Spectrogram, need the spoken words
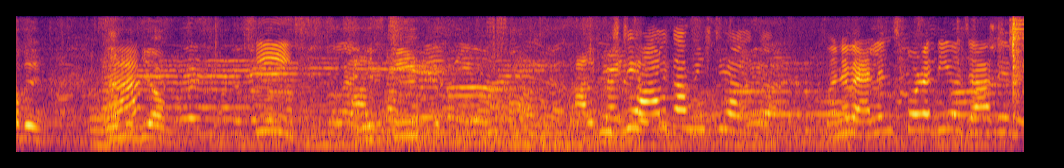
হবে? মিডিয়াম মিষ্টি? মিষ্টি হালকা মিষ্টি হালকা। মানে ব্যালেন্স করে দিও যা দেবে।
